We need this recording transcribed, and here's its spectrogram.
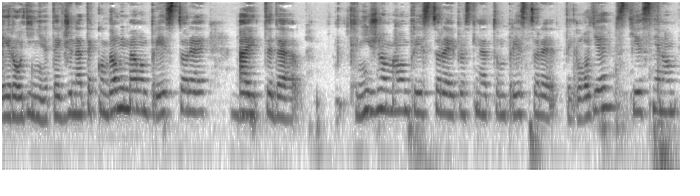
tej rodine. Takže na takom veľmi malom priestore aj teda knižnom malom priestore, aj proste na tom priestore tej lode stiesnenom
